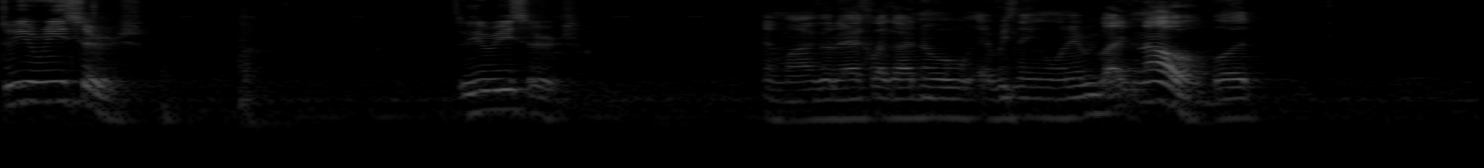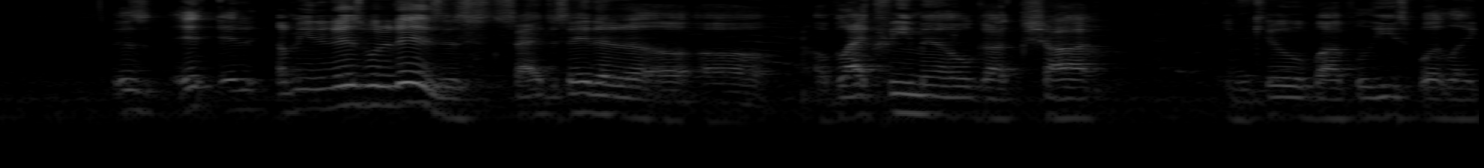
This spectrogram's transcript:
do your research. Do your research. Am I gonna act like I know everything on everybody? No, but it's, it, it. I mean, it is what it is. It's sad to say that a a, a, a black female got shot and killed by police, but like,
